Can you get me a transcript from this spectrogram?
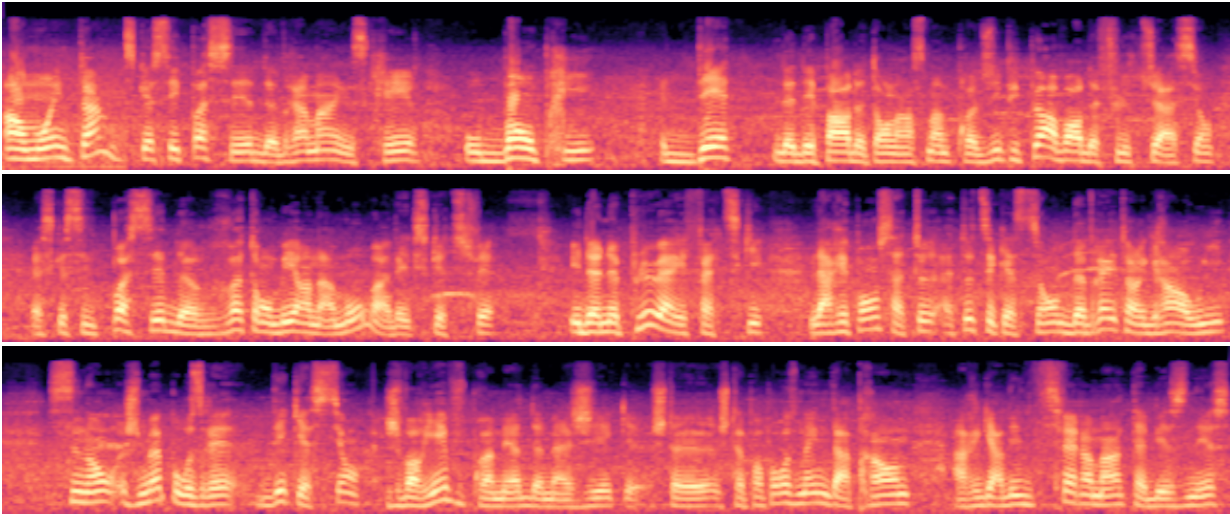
en moins de temps? Est-ce que c'est possible de vraiment inscrire au bon prix dès le départ de ton lancement de produit, puis peut avoir de fluctuations? Est-ce que c'est possible de retomber en amour avec ce que tu fais? Et de ne plus être fatigué? La réponse à, toutes ces questions devrait être un grand oui. Sinon, je me poserai des questions. Je ne vais rien vous promettre de magique. Je te, propose même d'apprendre à regarder différemment ta business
